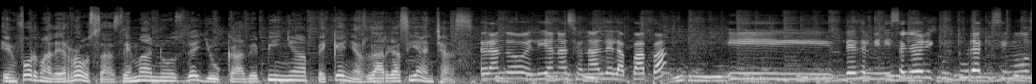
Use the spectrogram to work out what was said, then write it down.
en forma de rosas, de manos, de yuca, de piña, pequeñas, largas y anchas. Celebrando el Día Nacional de la Papa y desde el Ministerio de Agricultura quisimos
